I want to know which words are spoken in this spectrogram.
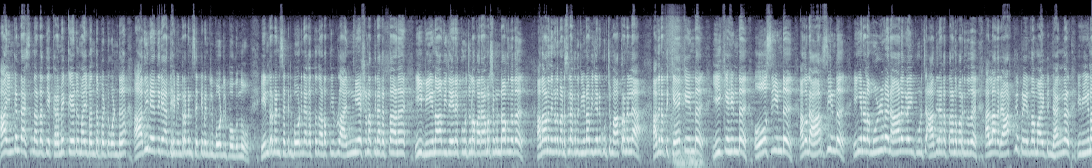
ആ ഇൻകം ടാക്സ് നടത്തിയ ക്രമക്കേടുമായി ബന്ധപ്പെട്ടുകൊണ്ട് അതിനെതിരെ അദ്ദേഹം ഇന്റർമെന്റ് സെറ്റിൽമെന്റിൽ ബോർഡിൽ പോകുന്നു. ഇന്റർമെന്റ് സെറ്റിൽ ബോർഡിനകത്ത് നടത്തിയിട്ടുള്ള അന്വേഷണത്തിനകത്താണ് ഈ വീണ വിജയനെ കുറിച്ചുള്ള പരാമർശം ഉണ്ടാകുന്നത്. അതാണ് നിങ്ങൾ മനസ്സിലാക്കുന്നത്. വീണ വിജയനെ കുറിച്ച് മാത്രമല്ല അതിനകത്ത് കെ കെ ഉണ്ട് ഇ കെ ഉണ്ട് ഒ സി ഉണ്ട് അതുപോലെ ആർ സി ഉണ്ട്. ഇങ്ങനെയുള്ള മുഴുവൻ ആളുകളെയും കുറിച്ച് അതിനകത്താണ് പറയുന്നത് അല്ലാതെ രാഷ്ട്രീയ പ്രേരിതമായിട്ട് ഞങ്ങൾ ഈ വീണ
